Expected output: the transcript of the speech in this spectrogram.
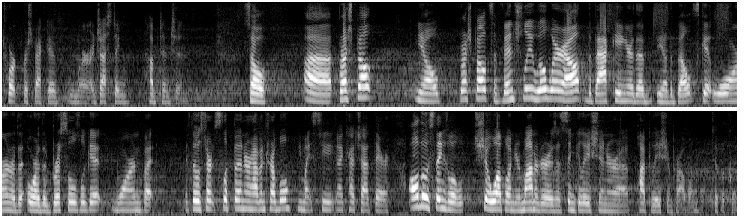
torque perspective when we're adjusting hub tension. So uh, brush belt, you know, brush belts eventually will wear out. The backing or the, you know, the belts get worn or the, or the bristles will get worn, but if those start slipping or having trouble, you might see, you might catch that there. All those things will show up on your monitor as a singulation or a population problem, typically.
